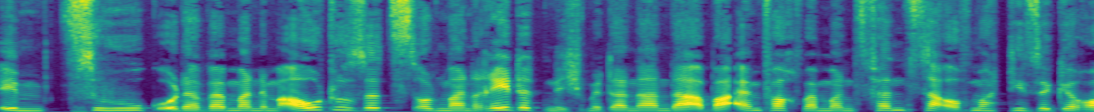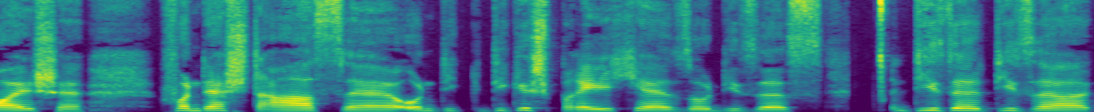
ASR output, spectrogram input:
im Zug oder wenn man im Auto sitzt und man redet nicht miteinander, aber einfach, wenn man das Fenster aufmacht, diese Geräusche von der Straße und die die Gespräche, so dieses diese diese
